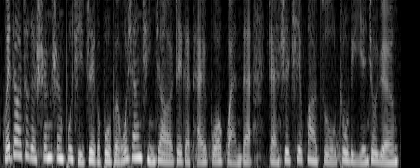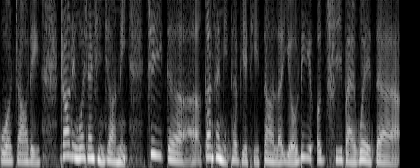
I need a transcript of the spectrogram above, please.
回到这个生生不息这个部分，我想请教这个台博馆的展示企划组助理研究员郭昭林。昭林，我想请教你，这个呃刚才你特别提到了有六七百位的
